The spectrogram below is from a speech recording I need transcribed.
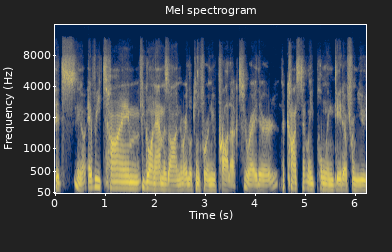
it's you know every time you go on Amazon, right, looking for a new product, right, they're they're constantly pulling data from you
